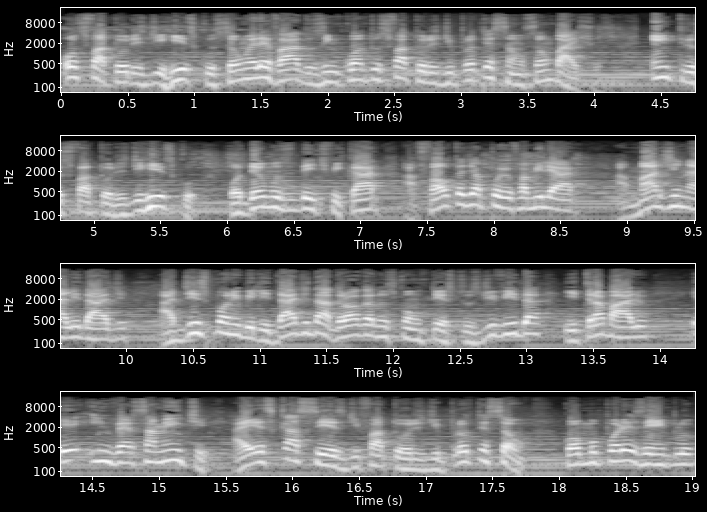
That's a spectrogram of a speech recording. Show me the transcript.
os fatores de risco são elevados enquanto os fatores de proteção são baixos. Entre os fatores de risco, podemos identificar a falta de apoio familiar, a marginalidade, a disponibilidade da droga nos contextos de vida e trabalho e, inversamente, a escassez de fatores de proteção, como por exemplo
